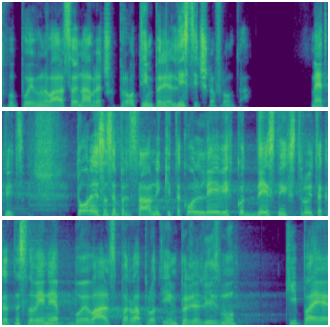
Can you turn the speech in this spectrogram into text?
Poimenovali so jo namreč protiimperialistična fronta. Medklic. Torej so se predstavniki tako levih kot desnih struj takratne Slovenije bojevali sprva proti imperializmu, ki pa je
